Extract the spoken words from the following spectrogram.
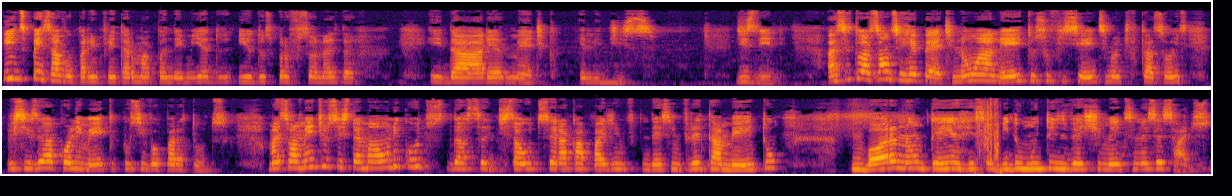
indispensável para enfrentar uma pandemia do, e dos profissionais da, e da área médica, ele diz. Diz ele. A situação se repete, não há leitos suficientes, notificações, precisa acolhimento possível para todos. Mas somente o sistema único de saúde será capaz desse enfrentamento, embora não tenha recebido muitos investimentos necessários.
